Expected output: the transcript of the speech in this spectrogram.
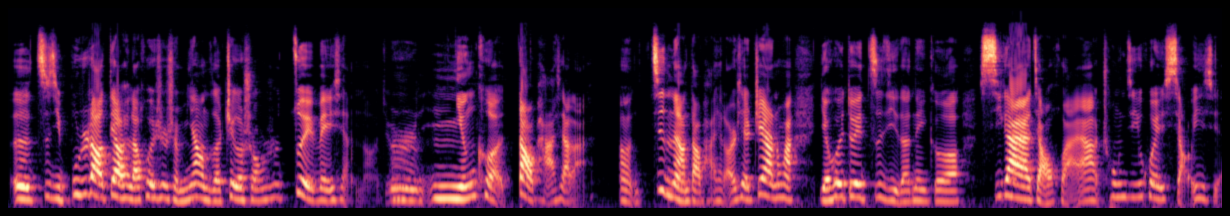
呃自己不知道掉下来会是什么样子，这个时候是最危险的，就是宁可倒爬下来。嗯，尽量倒爬下来，而且这样的话也会对自己的那个膝盖啊、脚踝啊冲击会小一些。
